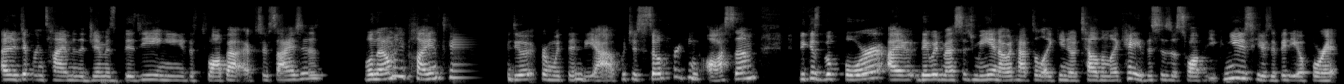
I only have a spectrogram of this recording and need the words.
at a different time and the gym is busy and you need to swap out exercises. Well, now my clients can do it from within the app, which is so freaking awesome. Because before I they would message me and I would have to like, you know, tell them like, hey, this is a swap that you can use. Here's a video for it.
